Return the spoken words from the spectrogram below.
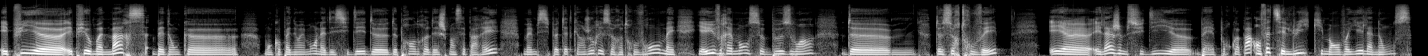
Et puis, euh, et puis au mois de mars, ben donc, euh, mon compagnon et moi, on a décidé de, prendre des chemins séparés, même si peut-être qu'un jour ils se retrouveront. Mais il y a eu vraiment ce besoin de, de se retrouver. Et, et, là, je me suis dit, ben pourquoi pas. En fait, c'est lui qui m'a envoyé l'annonce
